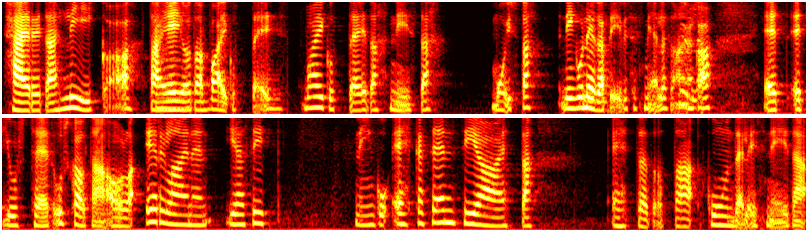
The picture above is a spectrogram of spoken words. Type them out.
häiritä liikaa tai mm. ei ota vaikutteita niistä muista, niin kuin negatiivisessa mielessä ainakaan. Että et just se, että uskaltaa olla erilainen ja sitten niin ehkä sen sijaan, että, että tota, kuuntelisi niitä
